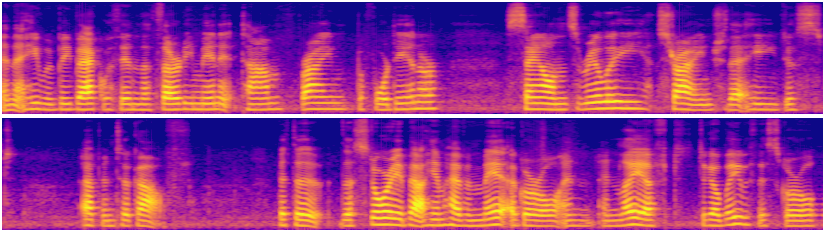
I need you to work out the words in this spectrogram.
and that he would be back within the 30 minute time frame before dinner sounds really strange that he just up and took off. But the, the story about him having met a girl and, and left to go be with this girl,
